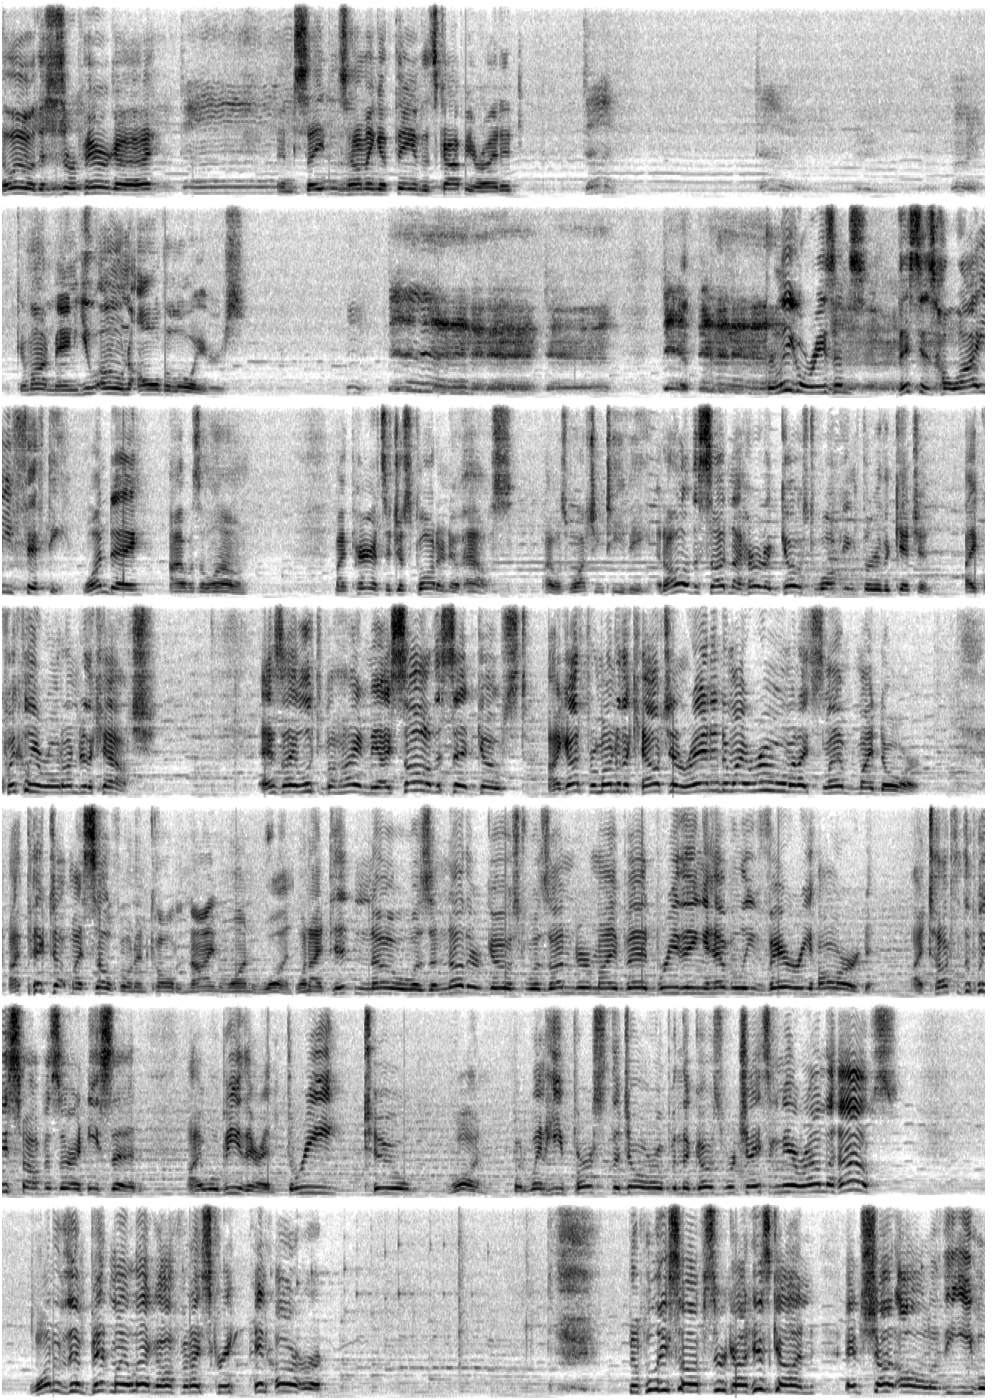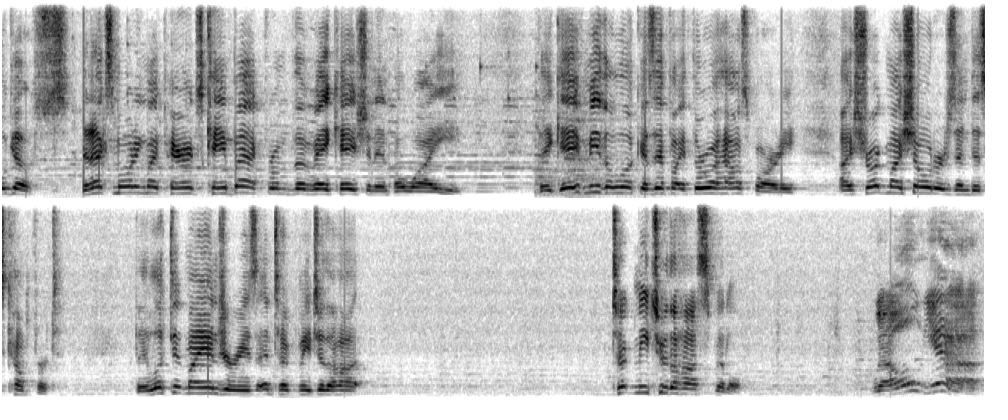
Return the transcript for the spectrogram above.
Hello, this is a repair guy. And Satan's humming a theme that's copyrighted. Come on, man, you own all the lawyers. For legal reasons, this is Hawaii 50. One day, I was alone. My parents had just bought a new house. I was watching TV, and all of a sudden I heard a ghost walking through the kitchen. I quickly rolled under the couch. As I looked behind me, I saw the said ghost. I got from under the couch and ran into my room, and I slammed my door. I picked up my cell phone and called 911. When I didn't know was another ghost was under my bed breathing heavily very hard. I talked to the police officer and he said, I will be there in three, two, one. But when he burst the door open, the ghosts were chasing me around the house. One of them bit my leg off and I screamed in horror. The police officer got his gun and shot all of the evil ghosts. The next morning, my parents came back from the vacation in Hawaii. They gave me the look as if I threw a house party. I shrugged my shoulders in discomfort. They looked at my injuries and took me to the hot took me to the hospital. Well, yeah.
